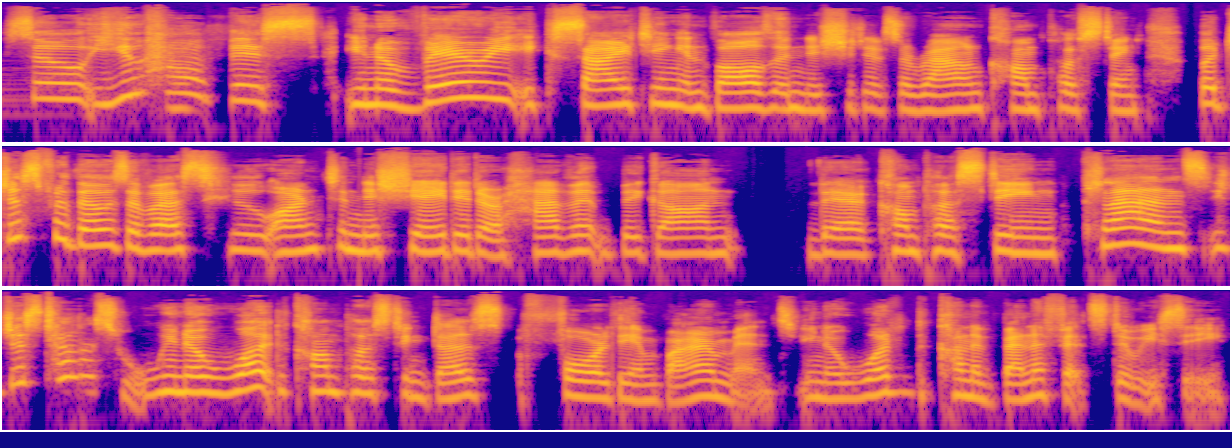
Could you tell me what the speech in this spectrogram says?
So you have this, you know, very exciting involved initiatives around composting. But just for those of us who aren't initiated or haven't begun their composting plans, you just tell us, you know, what composting does for the environment. You know, what kind of benefits do we see?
